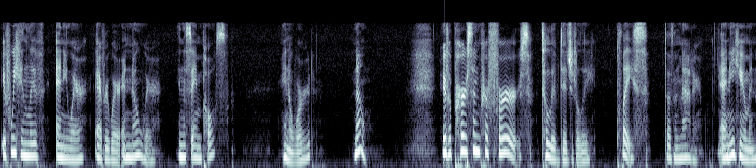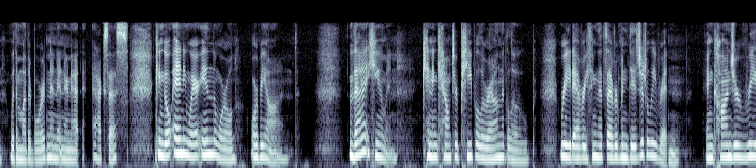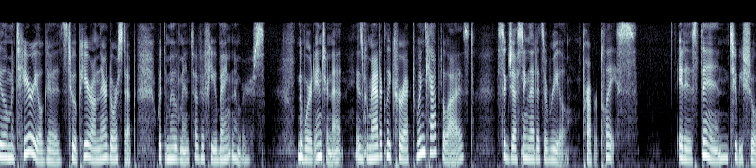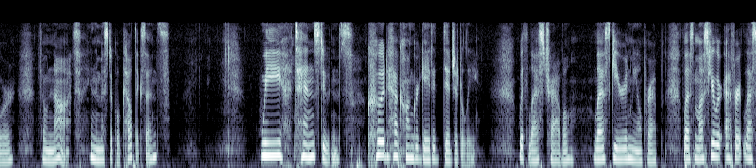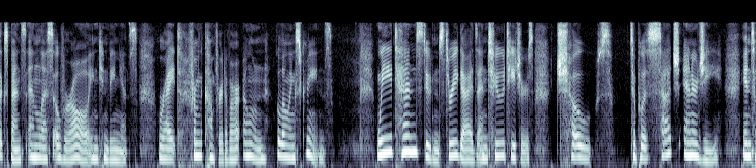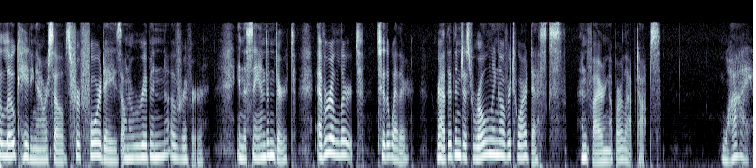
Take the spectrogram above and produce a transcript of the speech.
if we can live anywhere everywhere and nowhere in the same pulse? In a word, no. If a person prefers to live digitally, place doesn't matter. Any human with a motherboard and an internet access can go anywhere in the world or beyond. That human can encounter people around the globe, read everything that's ever been digitally written, and conjure real material goods to appear on their doorstep with the movement of a few bank numbers. The word internet is grammatically correct when capitalized, suggesting that it's a real, proper place. It is thin, to be sure, though not in the mystical Celtic sense. We, 10 students, could have congregated digitally, with less travel, less gear and meal prep, less muscular effort, less expense, and less overall inconvenience, right from the comfort of our own glowing screens. We 10 students, three guides, and two teachers chose to put such energy into locating ourselves for four days on a ribbon of river in the sand and dirt, ever alert to the weather, rather than just rolling over to our desks and firing up our laptops. Why?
